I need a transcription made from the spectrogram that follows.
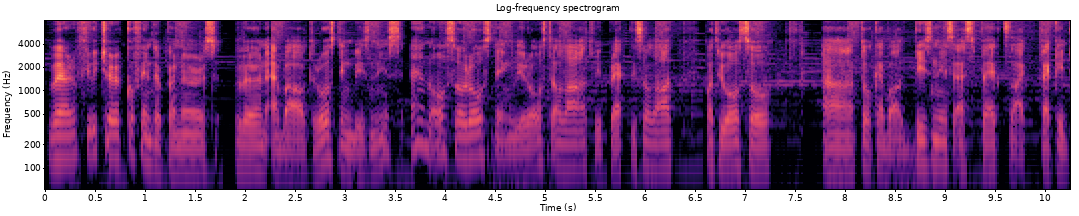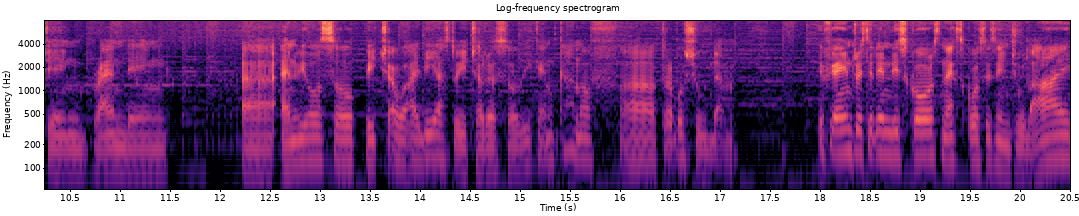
where future coffee entrepreneurs learn about roasting business and also roasting. We roast a lot, we practice a lot, but we also uh, talk about business aspects like packaging, branding, uh, and we also pitch our ideas to each other so we can kind of uh, troubleshoot them. If you're interested in this course, next course is in July,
